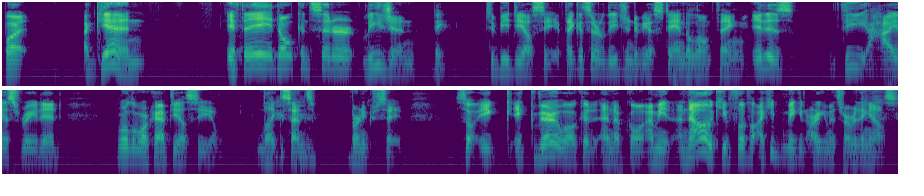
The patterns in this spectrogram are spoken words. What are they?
But again, if they don't consider Legion They, to be DLC, if they consider Legion to be a standalone thing, it is the highest rated World of Warcraft DLC like since Burning Crusade. So it, it very well could end up going. I mean, now I keep flipping. I keep making arguments for everything else.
